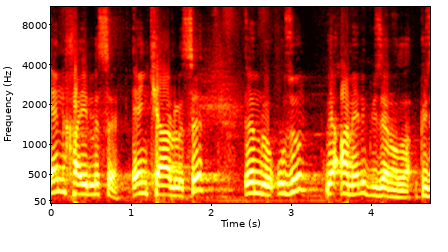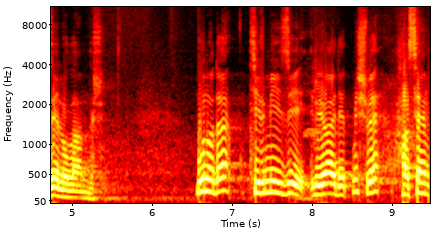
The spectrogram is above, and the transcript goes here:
en hayırlısı, en karlısı ömrü uzun ve ameli güzel olandır. Bunu da Tirmizi rivayet etmiş ve Hasen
